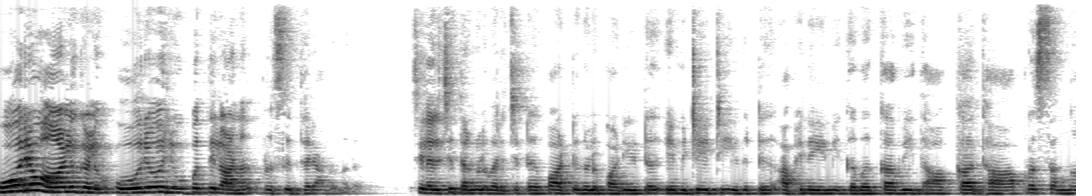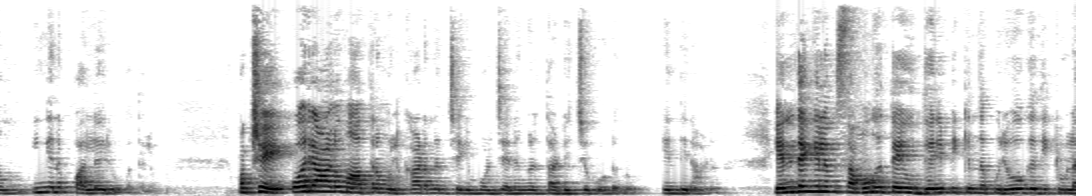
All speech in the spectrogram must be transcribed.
ഓരോ ആളുകളും ഓരോ രൂപത്തിലാണ് പ്രസിദ്ധരാകുന്നത്. ചിലർ ചിത്രങ്ങൾ വരച്ചിട്ട് പാട്ടുകൾ പാടിയിട്ട് എമിറ്റേറ്റ് ചെയ്തിട്ട് അഭിനയ മികവ് കവിത കഥ പ്രസംഗം ഇങ്ങനെ പല രൂപത്തിലും. പക്ഷേ ഒരാൾ മാത്രം ഉദ്ഘാടനം ചെയ്യുമ്പോൾ ജനങ്ങൾ തടിച്ചുകൂടുന്നു. എന്തിനാണ്? എന്തെങ്കിലും സമൂഹത്തെ ഉദ്ധരിപ്പിക്കുന്ന പുരോഗതിക്കുള്ള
